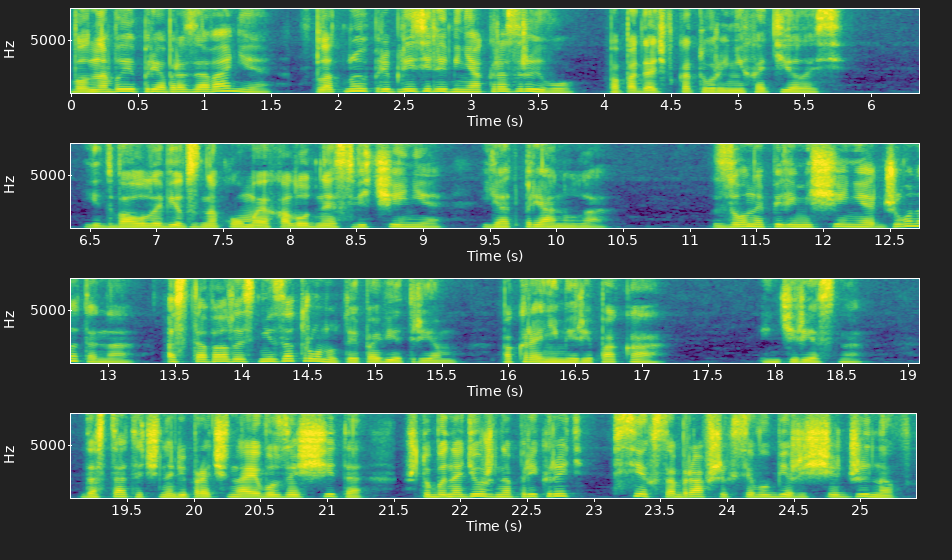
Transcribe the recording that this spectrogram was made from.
Волновые преобразования вплотную приблизили меня к разрыву, попадать в который не хотелось. Едва уловив знакомое холодное свечение, я отпрянула. Зона перемещения Джонатана оставалась незатронутой поветрием, по крайней мере пока. Интересно, достаточно ли прочна его защита, чтобы надежно прикрыть всех собравшихся в убежище джинов?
